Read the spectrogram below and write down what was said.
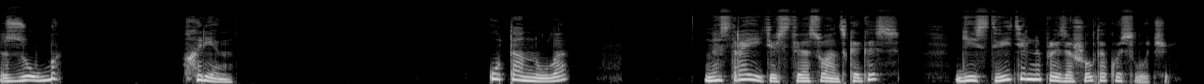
Зуб. Хрен. Утонуло. На строительстве Асуанской ГЭС действительно произошел такой случай.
